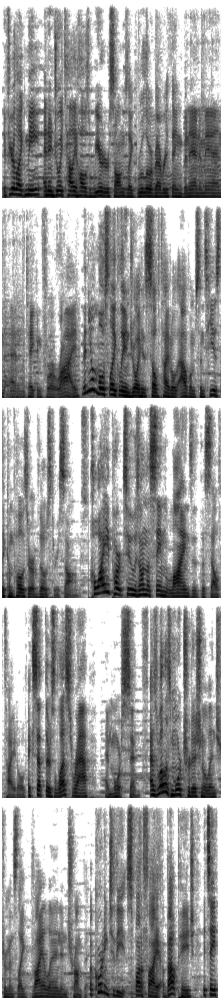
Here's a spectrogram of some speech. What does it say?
If you're like me and enjoy Tally Hall's weirder songs like Ruler of Everything, Banana Man, and Taken for a Ride, then you'll most likely enjoy his self-titled album since he is the composer of those three songs. Hawaii Part 2 is on the same lines as the self-titled, except there's less rap, and more synth, as well as more traditional instruments like violin and trumpet. According to the Spotify About page, it's a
